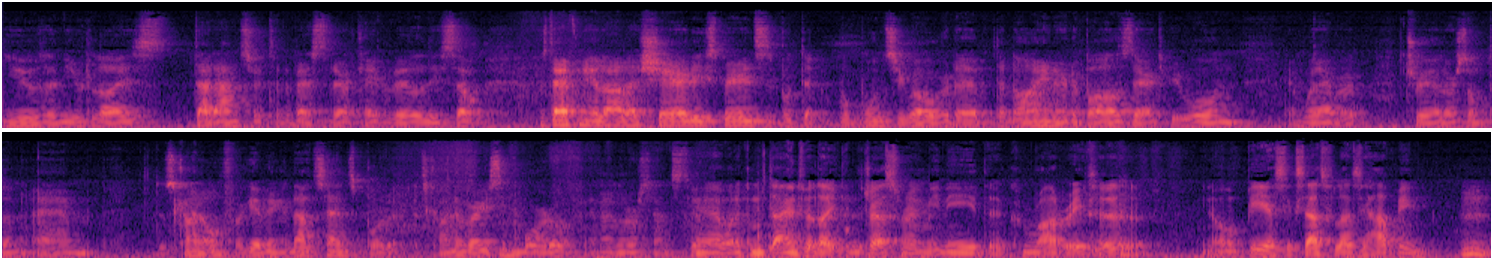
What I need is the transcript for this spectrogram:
use and utilize that answer to the best of their capability. So there's definitely a lot of shared experiences, but, the, but once you go over the, the line or the ball's there to be won in whatever drill or something, um, it's kind of unforgiving in that sense, but it's kind of very supportive in another sense too. Yeah, when it comes down to it, like in the dressing room, you need the camaraderie to, you know, be as successful as you have been. Mm.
